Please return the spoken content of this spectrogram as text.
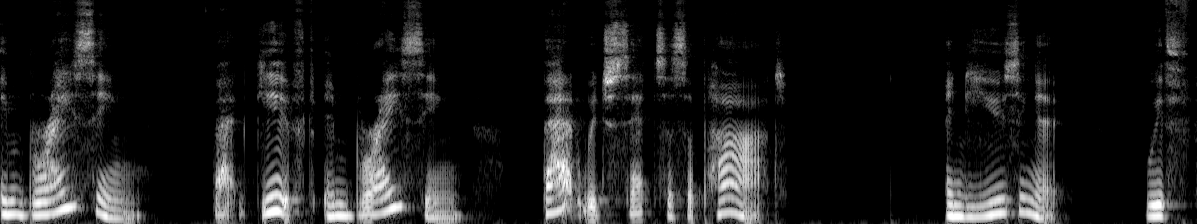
embracing that gift, embracing that which sets us apart, and using it with,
